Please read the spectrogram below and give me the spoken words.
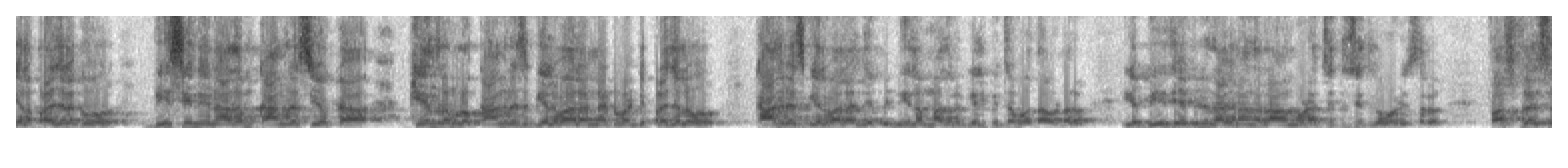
ఇలా ప్రజలకు బీసీ నినాదం కాంగ్రెస్ యొక్క కేంద్రంలో కాంగ్రెస్ గెలవాలన్నటువంటి ప్రజలు కాంగ్రెస్ గెలవాలని చెప్పి నీలం మదను గెలిపించబోతా ఉన్నారు. ఇక బీజేపీని రఘునందన్ రావును కూడా చిత్తచిత్తుగా ఓడిస్తారు. First place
